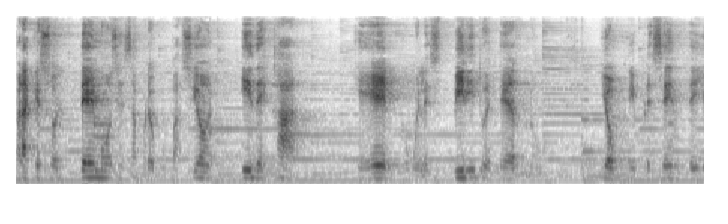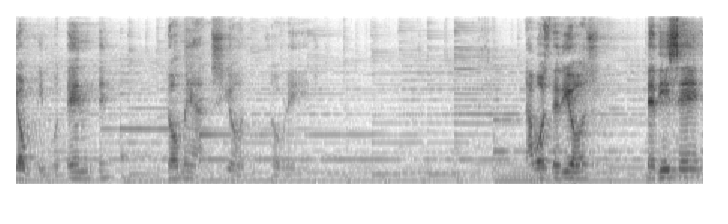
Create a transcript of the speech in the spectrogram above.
para que soltemos esa preocupación y dejar que Él, como el Espíritu Eterno y omnipresente y omnipotente, tome acción sobre ello. La voz de Dios te dice,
